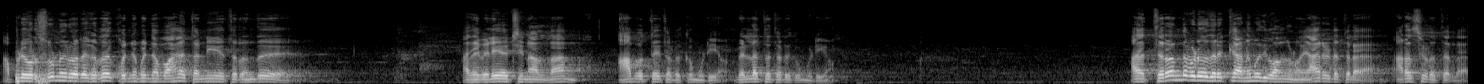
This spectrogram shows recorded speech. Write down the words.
அப்படி ஒரு சூழ்நிலை வருகிறது கொஞ்சம் கொஞ்சமாக தண்ணியை திறந்து அதை வெளியேற்றினால்தான் ஆபத்தை தடுக்க முடியும் வெள்ளத்தை தடுக்க முடியும். அதை திறந்து விடுவதற்கு அனுமதி வாங்கணும். யார் இடத்துல? அரசு இடத்துல.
